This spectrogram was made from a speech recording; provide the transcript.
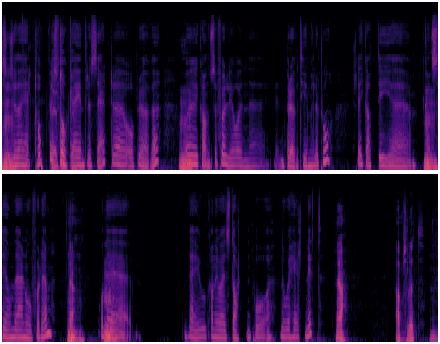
syns Mhm. jo det er helt topp hvis er folk er interessert uh, å prøve. mm. Og vi kan selvfølgelig ordne en prøvetime eller to, slik at de uh, kan mm. se om det er noe for dem. Ja. Mm. Og det, det er jo, kan jo være starten på noe helt nytt. Ja. Absolutt. Mm.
